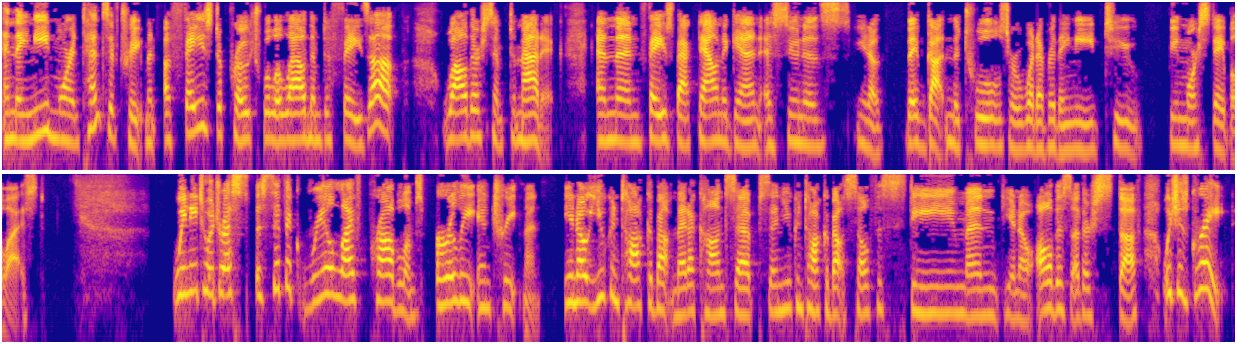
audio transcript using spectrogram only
and they need more intensive treatment, a phased approach will allow them to phase up while they're symptomatic and then phase back down again as soon as, you know, they've gotten the tools or whatever they need to be more stabilized. We need to address specific real life problems early in treatment. You know, you can talk about meta concepts and you can talk about self esteem and, you know, all this other stuff, which is great.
